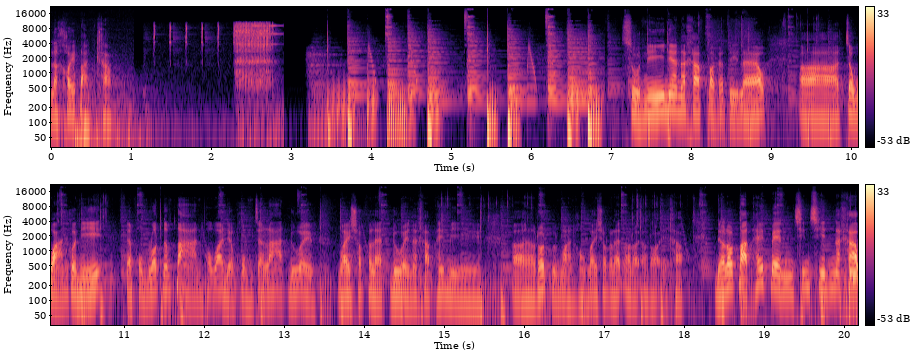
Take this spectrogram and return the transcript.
แล้วค่อยตัดครับสูตรนี้เนี่ยนะครับปกติแล้วจะหวานกว่านี้ แต่ผมลดน้ำตาล เพราะว่าเดี๋ยวผมจะราดด้วยไวท์ช็อกโกแลตด้วยนะครับให้มีรสหวานของไวท์ช็อกโกแลตอร่อยๆครับเดี๋ยวเราตัดให้เป็นชิ้นๆนะครับ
